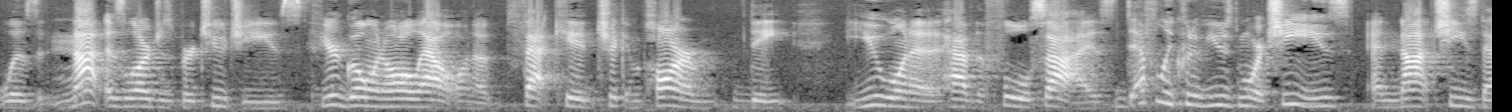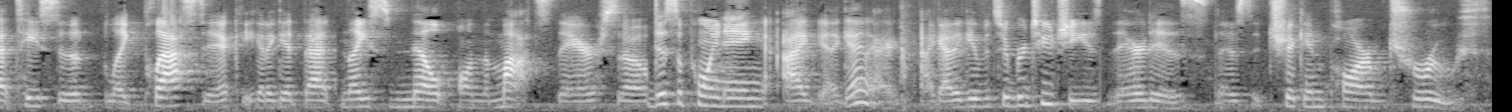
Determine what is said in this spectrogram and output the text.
was not as large as Bertucci's. If you're going all out on a fat kid chicken parm date, you want to have the full size. Definitely could have used more cheese and not cheese that tasted like plastic. You gotta get that nice melt on the mozz there. So disappointing. I Again, I, I gotta give it to Bertucci's. There it is. There's the chicken parm truth.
